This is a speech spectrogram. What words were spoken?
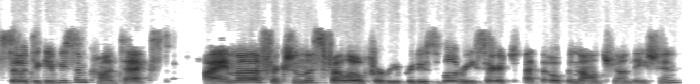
So to give you some context, I am a frictionless fellow for reproducible research at the Open Knowledge Foundation.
